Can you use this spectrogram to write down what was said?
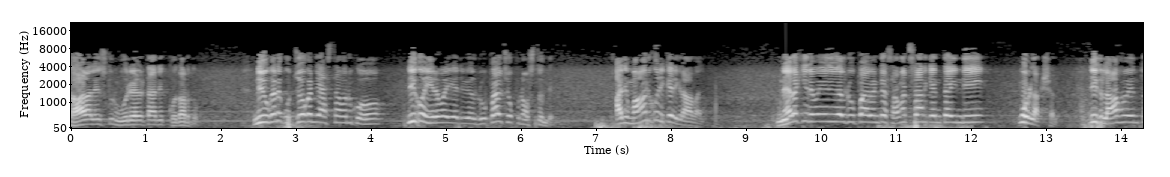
తాళాలు వేసుకుని ఊరెళ్ళటానికి కుదరదు. నీవు కనుక ఉద్యోగం చేస్తావనుకో నీకు ఇరవై ఐదు వేల రూపాయల చొప్పున వస్తుంది. అది మానుకుని ఇక్కడికి రావాలి. నెలకి ఇరవై ఐదు వేల రూపాయలంటే సంవత్సరానికి ఎంత అయింది? మూడు లక్షలు. నీకు లాభం ఎంత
